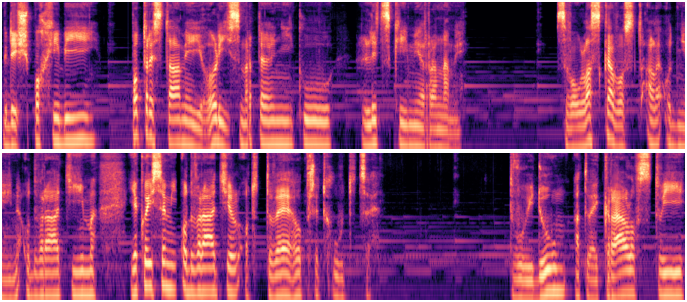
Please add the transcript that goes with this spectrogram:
Když pochybí, potrestám jej holí smrtelníků lidskými ranami. Svou laskavost ale od něj neodvrátím, jako jsem ji odvrátil od tvého předchůdce. Tvůj dům a tvé království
